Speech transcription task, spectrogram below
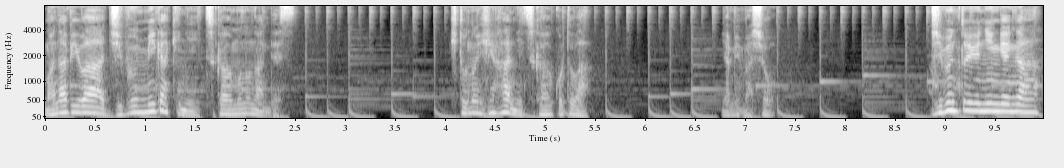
学びは自分磨きに使うものなんです。人の批判に使うことはやめましょう。自分という人間が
